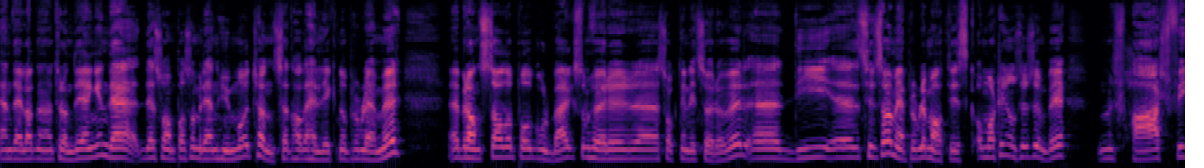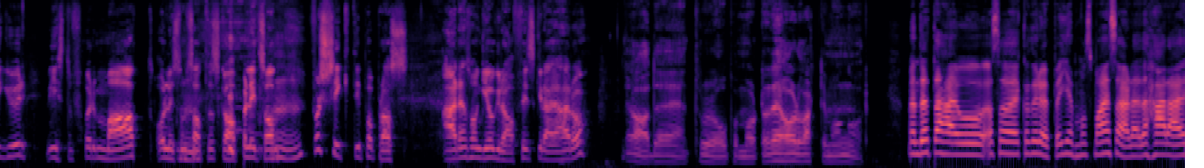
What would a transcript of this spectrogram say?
en del av denne trøndergjengen, det, det så han på som ren humor. Tønseth hadde heller ikke noen problemer. Eh, Bransdal og Pål Golberg, som hører eh, Soknen litt sørover, eh, de syntes det var mer problematisk. Og Martin Jonsrud Sundby, farsfigur, viste format og liksom satte skapet litt sånn forsiktig på plass. Er det en sånn geografisk greie her òg? Ja, det tror jeg åpenbart. Og det har det vært i mange år. Men dette er jo, altså jeg kan røpe hjemme hos meg, så er det, det her er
